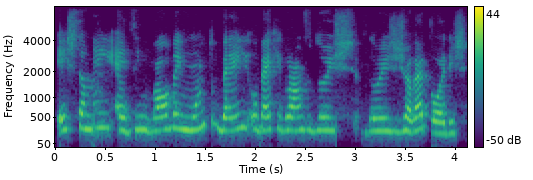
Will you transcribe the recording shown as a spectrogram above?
eles também é, desenvolvem muito bem o background dos, dos jogadores.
